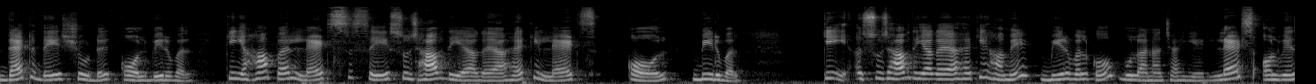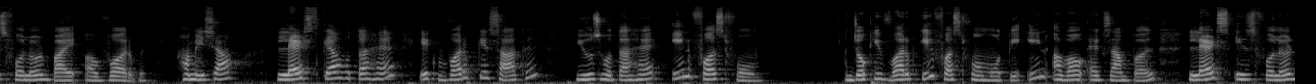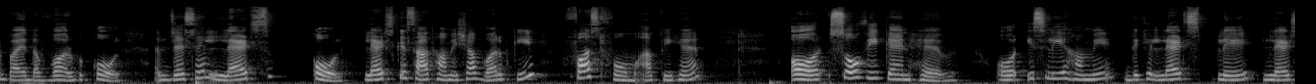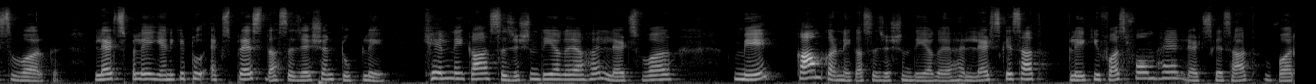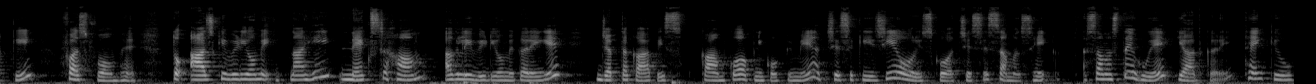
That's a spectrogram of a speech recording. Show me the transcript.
that they should call Birbal कि यहाँ पर लेट्स से सुझाव दिया गया है कि लेट्स कॉल बीरबल कि सुझाव दिया गया है कि हमें बीरबल को बुलाना चाहिए. Let's always followed by a verb हमेशा लेट्स क्या होता है? एक वर्ब के साथ यूज़ होता है इन फ़र्स्ट फॉर्म जो कि वर्ब की फ़र्स्ट फॉर्म होती है। In about example let's is followed by the verb call जैसे लेट्स कॉल लेट्स के साथ हमेशा वर्ब की फ़र्स्ट फॉर्म आती है। और सो वी कैन हैव और इसलिए हमें, देखिए let's play let's work let's play यानी कि to express the suggestion to play खेलने का सजेशन दिया गया है। लेट्स वर्क में काम करने का सजेशन दिया गया है। लेट्स के साथ प्ले की फ़र्स्ट फॉर्म है, लेट्स के साथ वर्क की फ़र्स्ट फॉर्म है। तो आज की वीडियो में इतना ही। नेक्स्ट हम अगली वीडियो में करेंगे, जब तक आप इस काम को अपनी कॉपी में अच्छे से कीजिए और इसको अच्छे से समझे, समझते हुए याद करें। Thank you.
